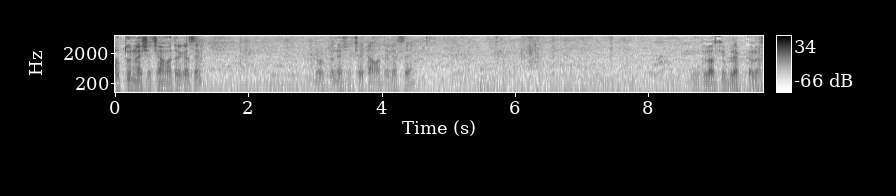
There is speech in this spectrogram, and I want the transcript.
নতুন এসেছে আমাদের কাছে। নতুন এসেছে এটা আমাদের কাছে। গ্লসি ব্ল্যাক কালার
